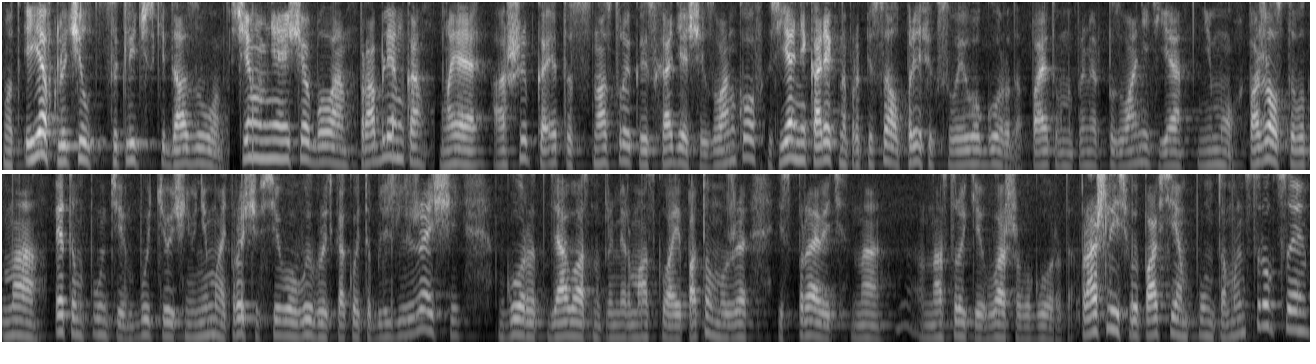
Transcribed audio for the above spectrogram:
Вот. И я включил циклический дозвон. С чем у меня еще была проблемка, моя ошибка, это с настройкой исходящих звонков. То есть я некорректно прописал префикс своего города, поэтому, например, позвонить я не мог. Пожалуйста, вот на этом пункте будьте очень внимательны. Проще всего выбрать какой-то близлежащий город для вас, например, Москва, и потом уже исправить на настройки вашего города. Прошлись вы по всем пунктам инструкции,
